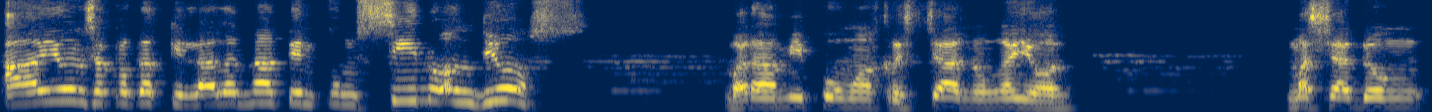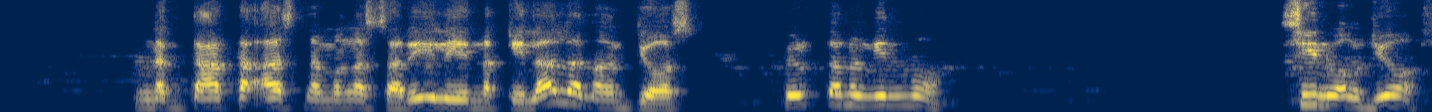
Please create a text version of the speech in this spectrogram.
Ayon sa pagkakilala natin kung sino ang Diyos. Marami po mga Kristiyano ngayon masyadong nagtataas ng mga sarili na kilala ng Diyos. Pero tanungin mo, sino ang Diyos?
